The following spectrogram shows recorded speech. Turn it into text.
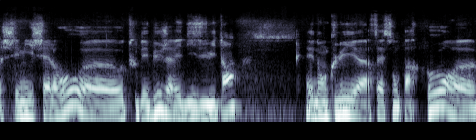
chez Michel Roux au tout début, j'avais 18 ans. Et donc lui a fait son parcours euh,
